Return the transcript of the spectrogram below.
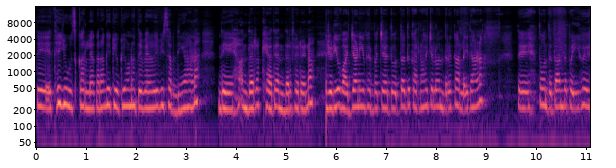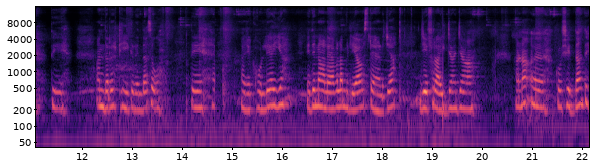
ਤੇ ਇੱਥੇ ਯੂਜ਼ ਕਰ ਲਿਆ ਕਰਾਂਗੇ, ਕਿਉਂਕਿ ਹੁਣ ਤੇ ਵੇਲੇ ਵੀ ਸਰਦੀਆਂ, ਹਨਾ? ਦੇ ਅੰਦਰ ਰੱਖਿਆ ਤੇ ਅੰਦਰ ਫਿਰ ਹੈ ਨਾ ਜਿਹੜੀ ਉਹ ਵੱਜ ਜਾਣੀ ਹੈ ਫਿਰ ਬੱਚਾ ਦੁੱਧ ਦੱਧ ਕਰਨਾ ਹੋਏ, ਚਲੋ ਅੰਦਰ ਕਰ ਲਈਦਾ, ਹਨਾ? ਤੇ ਧੁੰਦ ਧੰਦ ਪਈ ਹੋਏ ਤੇ ਅੰਦਰ ਠੀਕ ਰਹਿੰਦਾ ਸਗੋਂ। ਤੇ ਅਜੇ ਖੋਲਿਆ ਹੀ ਆ। ਇਹਦੇ ਨਾਲ ਇਹ ਵਾਲਾ ਮਿਲਿਆ ਸਟੈਂਡ ਜਿਹਾ ਜੇ ਫਰਾਈ ਜਾਂ ਜਾਂ ਹਨਾ ਅਹ, ਕੁਛ ਇਦਾਂ ਤੇ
